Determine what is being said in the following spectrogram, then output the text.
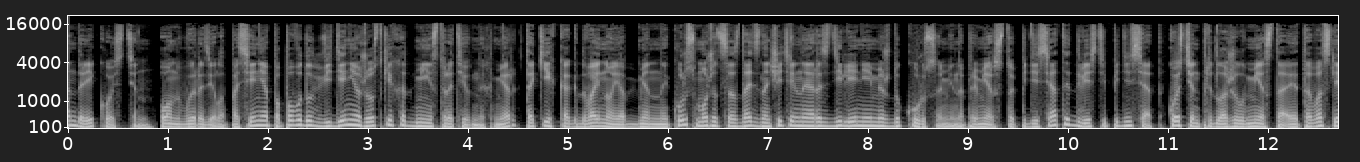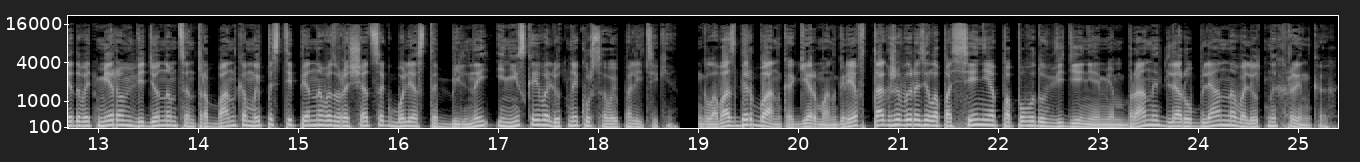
Андрей Костин. Он выразил опасения по поводу введения жестких административных мер, таких как двойной обменный курс может создать значительное разделение между курсами, например, 150 и 250. Костин предложил вместо этого следовать мерам, введенным Центробанком, и постепенно возвращаться к более стабильной и низкой валютной курсовой политике политики. Глава Сбербанка Герман Греф также выразил опасения по поводу введения мембраны для рубля на валютных рынках,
